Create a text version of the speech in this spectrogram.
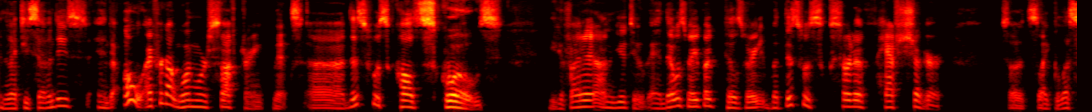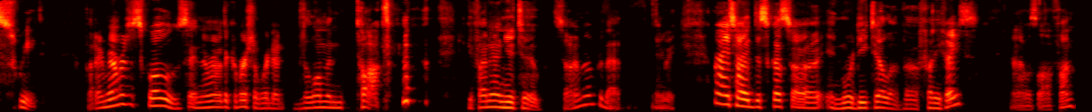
in the 1970s. And oh, I forgot one more soft drink mix. Uh, this was called Squoze. You can find it on YouTube, and that was made by Pillsbury, but this was sort of half sugar, so it's like less sweet. But I remember the Squoze, and I remember the commercial where the, the woman talked. you can find it on YouTube, so I remember that. Anyway, all right, so I discussed uh, in more detail of uh, Funny Face, and that was a lot of fun.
